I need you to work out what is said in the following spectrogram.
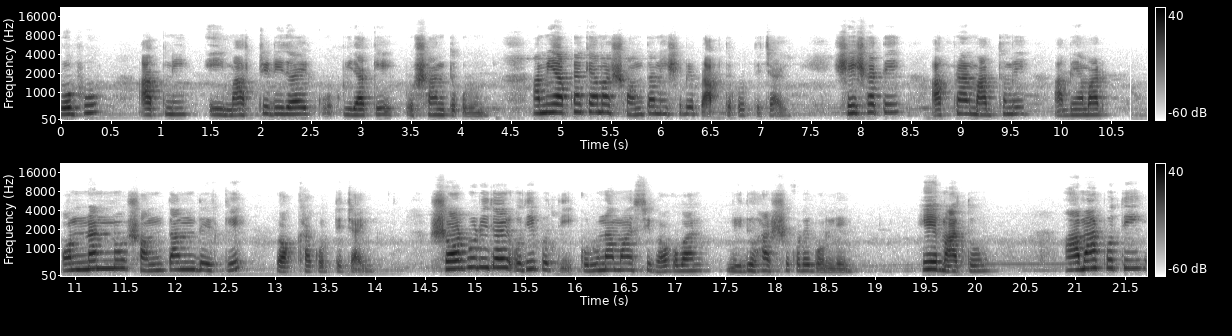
প্রভু, আপনি এই মাতৃ হৃদয়ের পীড়াকে প্রশান্ত করুন। আমি আপনাকে আমার সন্তান হিসেবে প্রাপ্ত করতে চাই। সেই সাথে আপনার মাধ্যমে আমি আমার অন্যান্য সন্তানদেরকে রক্ষা করতে চাই। সর্বহৃদয়ের অধিপতি করুণাময় শ্রী ভগবান মৃদু হাস্য করে বললেন, হে মাতো, আমার প্রতি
